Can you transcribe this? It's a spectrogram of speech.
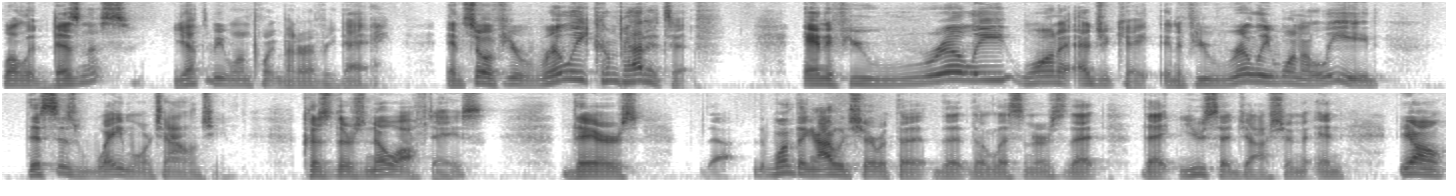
Well, in business, you have to be one point better every day. And so if you're really competitive and if you really want to educate and if you really want to lead, this is way more challenging because there's no off days. There's uh, one thing I would share with the, the, the listeners that that you said, Josh, and and you know,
